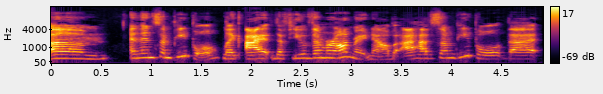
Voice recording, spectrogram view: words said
um and then some people like i the few of them are on right now but i have some people that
